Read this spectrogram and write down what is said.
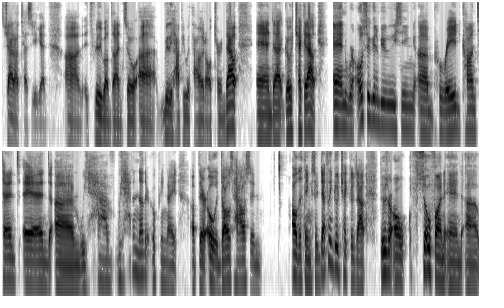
shout out Tessie again. Uh, it's really well done. So uh, really happy with how it all turned out. And uh, go check it out. And we're also going to be releasing um, parade content, and um, we have we had another opening night up there. Oh, Doll's House and all the things. So definitely go check those out. Those are all so fun and uh,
